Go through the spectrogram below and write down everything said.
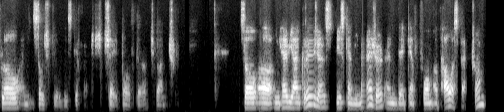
flow, and associated with this different shape of the geometry. So uh, in heavy ion collisions, these can be measured and they can form a power spectrum,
